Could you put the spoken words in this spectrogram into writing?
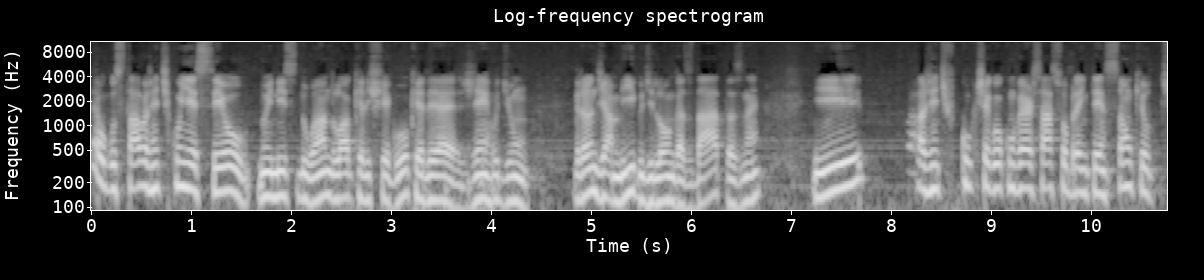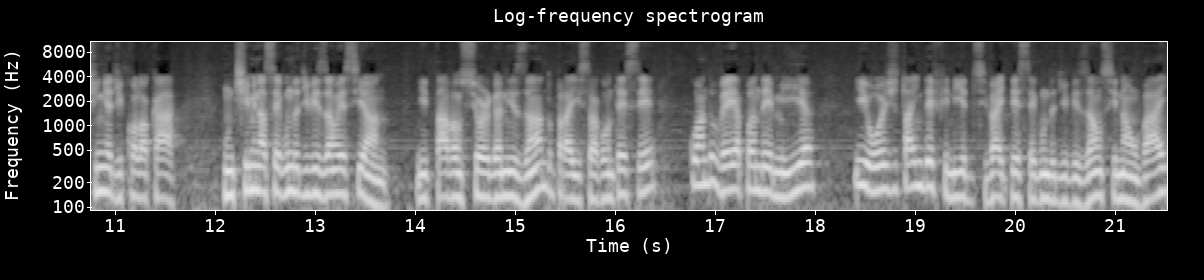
É, o Gustavo a gente conheceu no início do ano, logo que ele chegou, que ele é genro de um grande amigo de longas datas, né? E a gente chegou a conversar sobre a intenção que eu tinha de colocar um time na segunda divisão esse ano. E estavam se organizando para isso acontecer quando veio a pandemia e hoje está indefinido se vai ter segunda divisão, se não vai.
